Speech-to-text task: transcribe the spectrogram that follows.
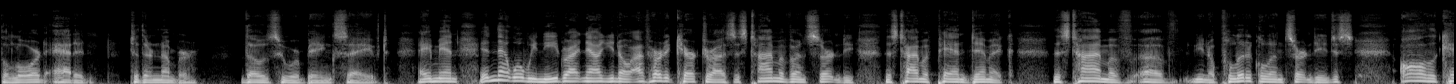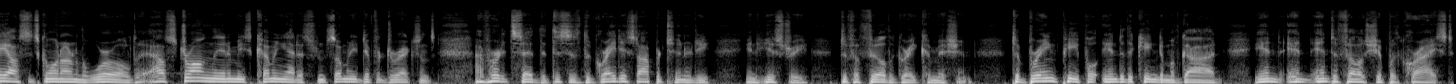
the Lord added to their number those who are being saved. Amen. Isn't that what we need right now? You know, I've heard it characterized this time of uncertainty, this time of pandemic, this time of, of you know, political uncertainty, and just all the chaos that's going on in the world, how strong the enemy's coming at us from so many different directions. I've heard it said that this is the greatest opportunity in history to fulfill the Great Commission, to bring people into the kingdom of God, in, in, into fellowship with Christ.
